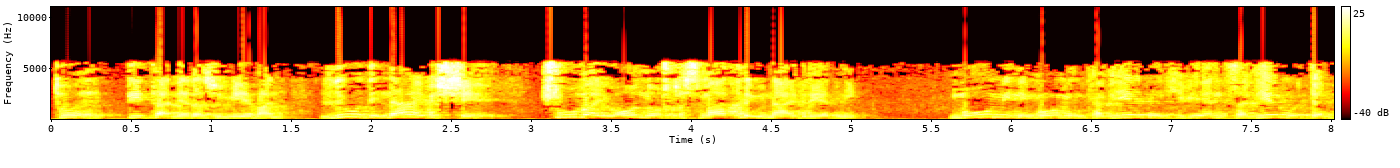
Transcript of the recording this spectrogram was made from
To je pitanje razumijevanja. Ljudi najviše čuvaju ono što smatraju najvrijednijim. mumin i muminka, vjernik i vjernica, vjerujte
